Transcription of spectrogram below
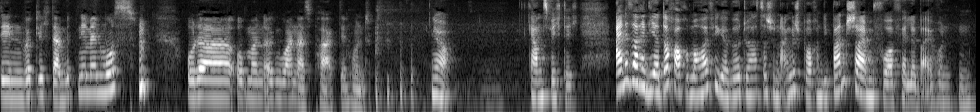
den wirklich da mitnehmen muss oder ob man irgendwo anders parkt, den Hund. Ja, ganz wichtig. Eine Sache, die ja doch auch immer häufiger wird, du hast das schon angesprochen, die Bandscheibenvorfälle bei Hunden.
